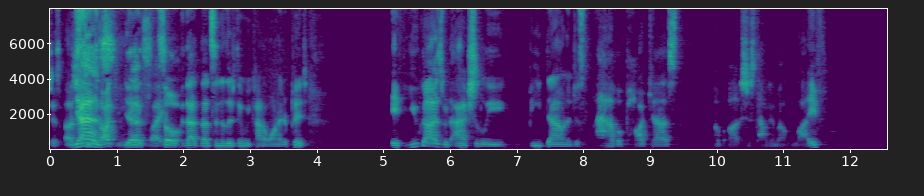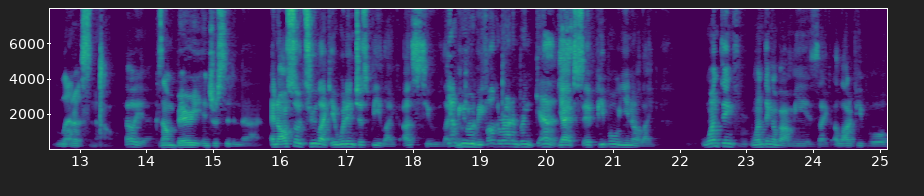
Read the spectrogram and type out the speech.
just us yes, talking. yes. Like, so that that's another thing we kind of wanted to pitch. If you guys would actually be down and just have a podcast of us just talking about life, let us know hell yeah. because I'm very interested in that. And also too, like it wouldn't just be like us two. Like yeah, we, we, could- would we- fuck around and bring guests. yeah. If, if people, you know, like one thing, one thing about me is like a lot of people.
